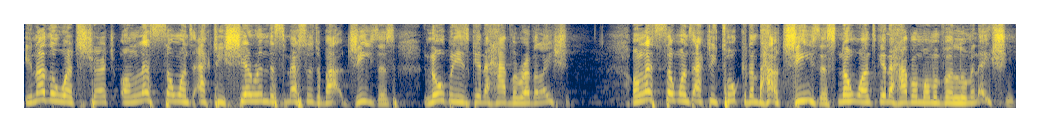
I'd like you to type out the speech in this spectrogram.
In other words, church, unless someone's actually sharing this message about Jesus, nobody's gonna have a revelation. Unless someone's actually talking about Jesus, no one's going to have a moment of illumination.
